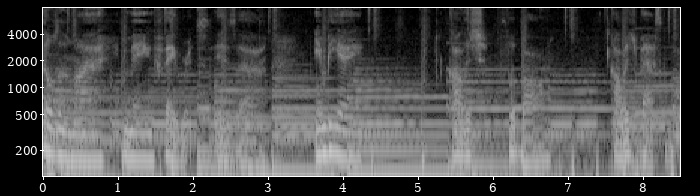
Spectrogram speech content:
those are my main favorites is uh, NBA, college football, college basketball,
